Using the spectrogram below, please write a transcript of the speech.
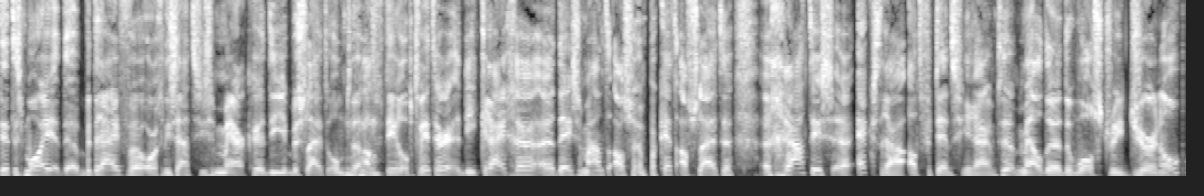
dit is mooi. De bedrijven, organisaties, merken die besluiten om te Mhm. adverteren op Twitter, die krijgen eh, deze maand, als ze een pakket afsluiten, eh, gratis eh, extra advertentieruimte, melden de Wall Street Journal.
